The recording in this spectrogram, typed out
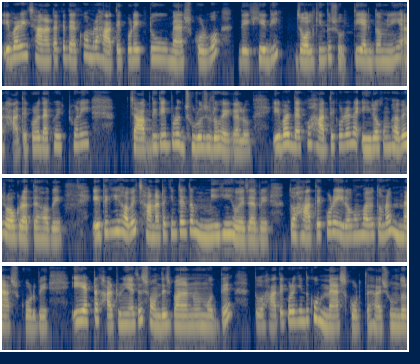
এবার এই ছানাটাকে দেখো, আমরা হাতে করে একটু ম্যাশ করব, দেখিয়ে দিই। জল কিন্তু সত্যি একদম নেই। আর হাতে করে দেখো একটুখানি চাপ দিতেই পুরো ঝুড়ো ঝুড়ো হয়ে গেল। এবার দেখো হাতে করে না এইরকমভাবে রগড়াতে হবে। এতে কি হবে? ছানাটা কিন্তু একদম মিহি হয়ে যাবে। তো হাতে করে এইরকমভাবে তোমরা ম্যাশ করবে। এই একটা খাটুনি আছে সন্দেশ বানানোর মধ্যে। তো হাতে করে কিন্তু খুব ম্যাশ করতে হয় সুন্দর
